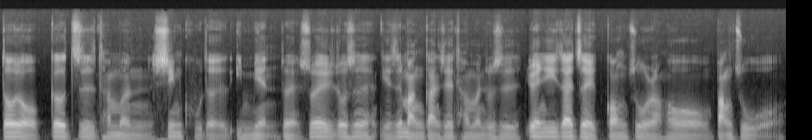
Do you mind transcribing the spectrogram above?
都有各自他们辛苦的一面。对，所以就是也是蛮感谢他们，就是愿意在这里工作，然后帮助我。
